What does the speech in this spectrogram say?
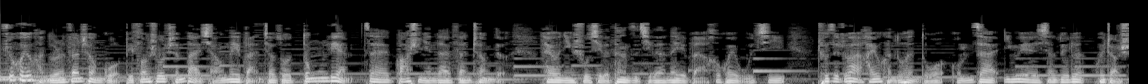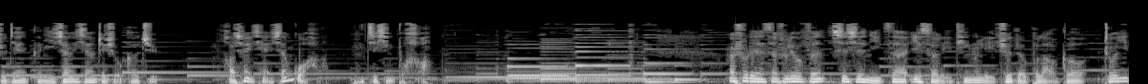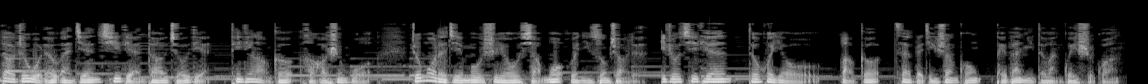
之后有很多人翻唱过，比方说陈百强那版叫做《冬恋》，在八十年代翻唱的，还有您熟悉的邓紫棋的那一版《后会无期》。除此之外还有很多很多，我们在音乐相对论会找时间跟您相一相这首歌曲，好像以前也相过哈，记性不好。二十点三十六分，谢谢你在夜色里听李志的不老歌。周一到周五的晚间七点到九点，听听老歌，好好生活。周末的节目是由小莫为您送上的，一周七天都会有老歌在北京上空陪伴你的晚归时光。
